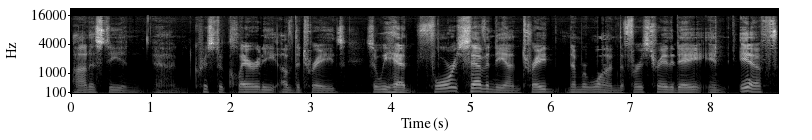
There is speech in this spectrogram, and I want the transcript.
honesty and, and crystal clarity of the trades. So we had 470 on trade number one, the first trade of the day. And if,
